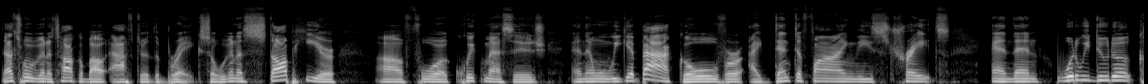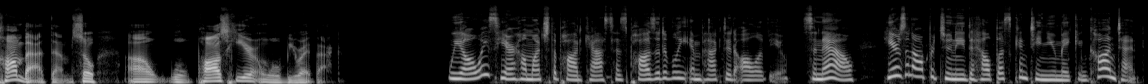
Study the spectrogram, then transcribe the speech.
That's what we're going to talk about after the break. So we're going to stop here uh, for a quick message, and then when we get back, go over identifying these traits, and then what do we do to combat them. So uh, we'll pause here, and we'll be right back. We always hear how much the podcast has positively impacted all of you. So now, here's an opportunity to help us continue making content,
